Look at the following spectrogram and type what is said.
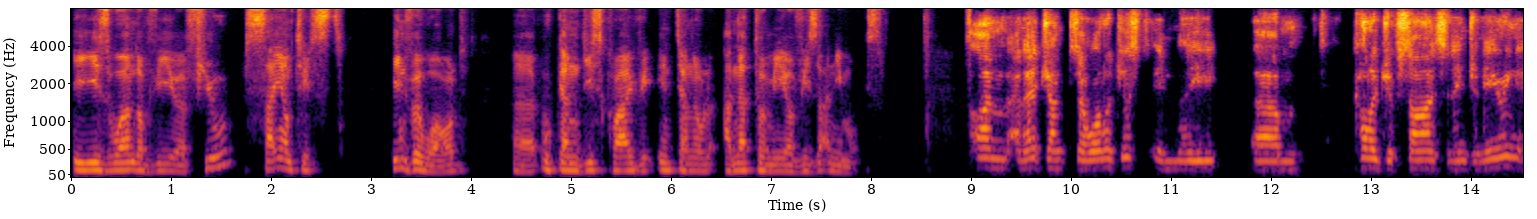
He is one of the uh, few scientists in the world uh, who can describe the internal anatomy of these animals. I'm an adjunct zoologist in the um, College of Science and Engineering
